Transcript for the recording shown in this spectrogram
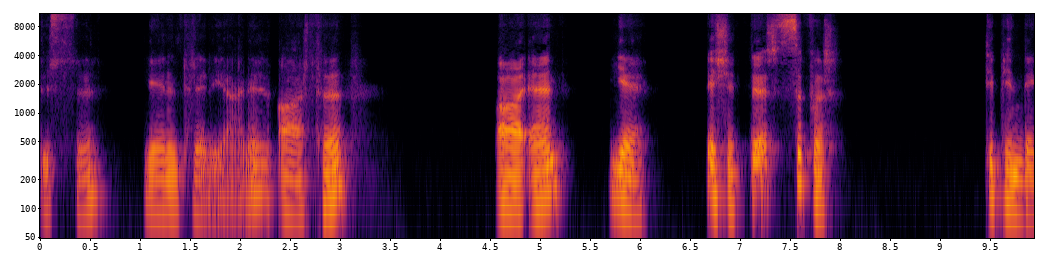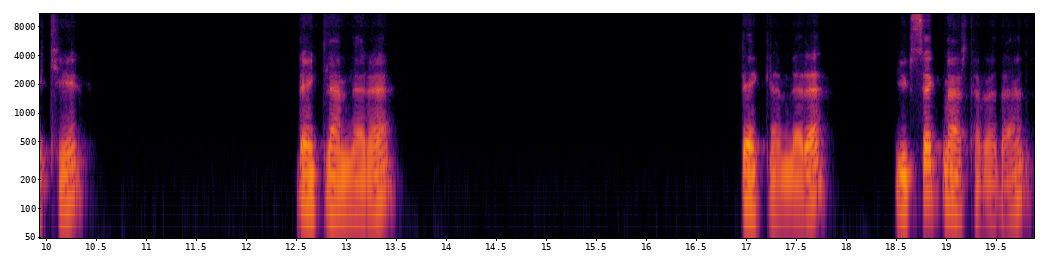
üssü y'nin türevi yani artı a n y eşittir 0 tipindeki denklemlere denklemlere yüksek mertebeden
